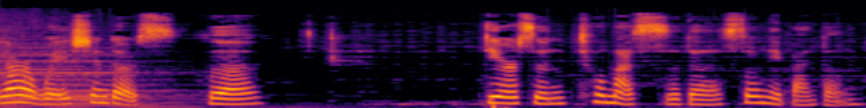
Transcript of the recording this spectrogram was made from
亚尔维 Sanders 和 dirsen thomas 的 Sony 版等。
